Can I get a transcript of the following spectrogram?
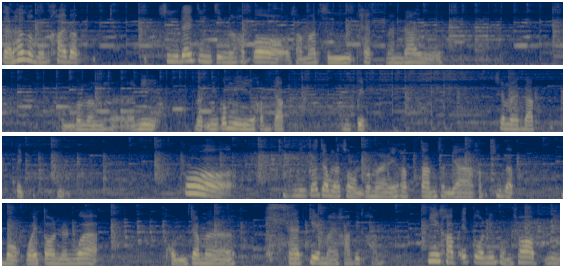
แต่ถ้าสมมติใครแบบซื้อได้จริง ๆนะครับ ก็สามารถซื้อแพ็คนั้นได้เลย ผมกำลังหานี่ แบบนี้ก็มีครับดักเป็นเป็ด ใช่ไหมดักเป็ด ก็คลิปนี้ก็จะมาสอนประมาณนี้ครับ ตามสัญญาครับที่แบบบอกไว้ตอนนั้นว่า ผมจะมาแคสเกมใหม่ครับอีกครั้ง นี่ครับไอตัวนี้ผมชอบนี่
